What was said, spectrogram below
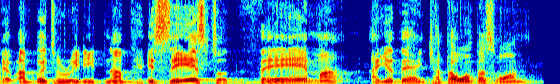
Uh, I'm going to to read it now. It says to them, are you there in chapter 1 verse 1?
